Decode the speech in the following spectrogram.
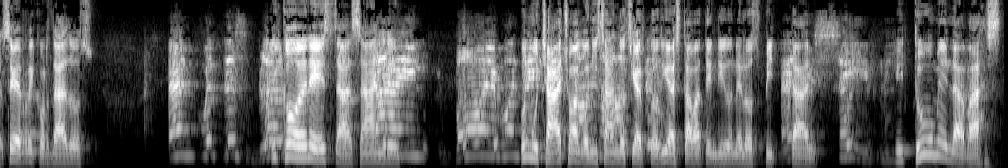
ser recordados. Y con esta sangre, un muchacho agonizando cierto día estaba tendido en el hospital y tú me lavas,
